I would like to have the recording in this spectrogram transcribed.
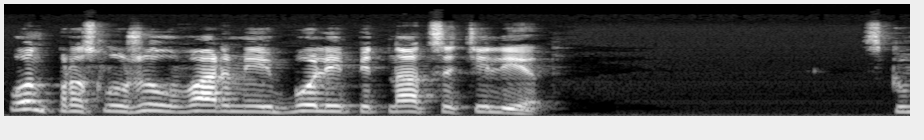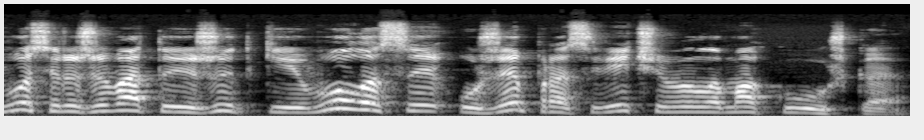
Он прослужил в армии более 15 лет. Сквозь рыжеватые жидкие волосы уже просвечивала макушка.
